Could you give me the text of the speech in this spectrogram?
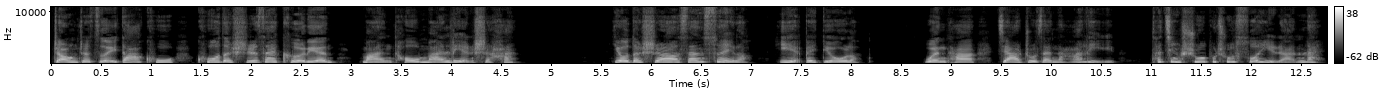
张着嘴大哭，哭得实在可怜，满头满脸是汗。有的十二三岁了也被丢了，问他家住在哪里，他竟说不出所以然来，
